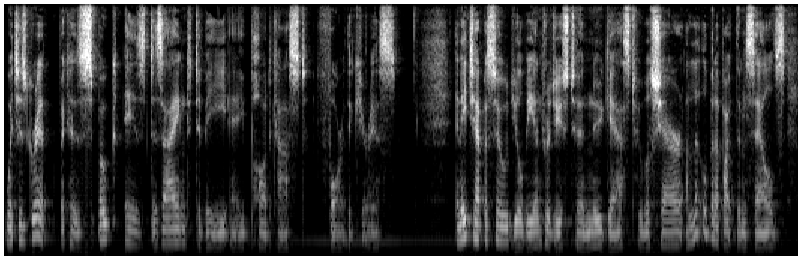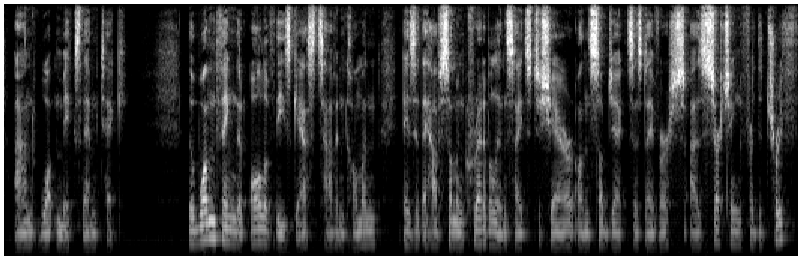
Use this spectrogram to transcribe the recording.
Which is great because Spoke is designed to be a podcast for the curious. In each episode, you'll be introduced to a new guest who will share a little bit about themselves and what makes them tick. The one thing that all of these guests have in common is that they have some incredible insights to share on subjects as diverse as searching for the truth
